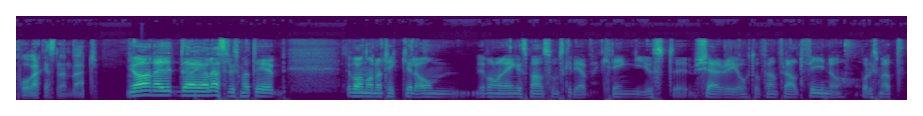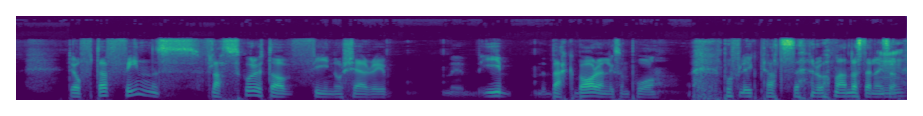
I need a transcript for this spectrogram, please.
påverkas nämnvärt. Ja, nej, där jag läste liksom att det, det var någon artikel om, det var någon engelsman som skrev kring just sherry och då framförallt fino och liksom att det ofta finns flaskor av Fino Cherry i backbaren liksom på, på flygplatser och andra ställen. Liksom, mm.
